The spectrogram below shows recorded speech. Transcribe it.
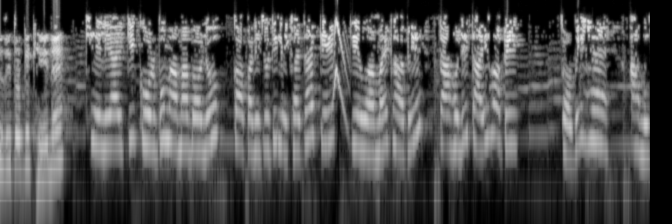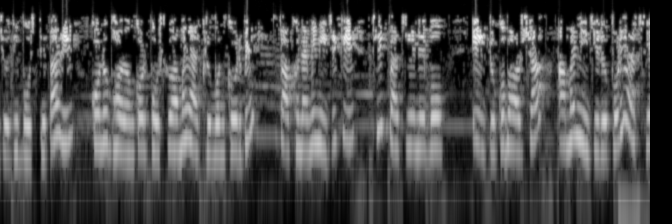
যদি তোকে খেয়ে নেয়? খেলে আর কি করব মামা বলো? কপালে যদি লেখা থাকে, কেউ আমায় খাবে, তাহলে তাই হবে। তবে হ্যাঁ আমি যদি বুঝতে পারি কোনো ভয়ঙ্কর পশু আমায় আক্রমণ করবে, তখন আমি নিজেকে ঠিক বাঁচিয়ে নেব। এইটুকু ভরসা আমার নিজের উপরে আছে।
